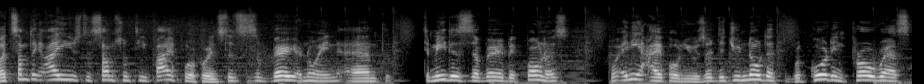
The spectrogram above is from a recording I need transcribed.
But something I use the Samsung T5 for, for instance, is very annoying. And to me, this is a very big bonus for any iPhone user. Did you know that recording ProRes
